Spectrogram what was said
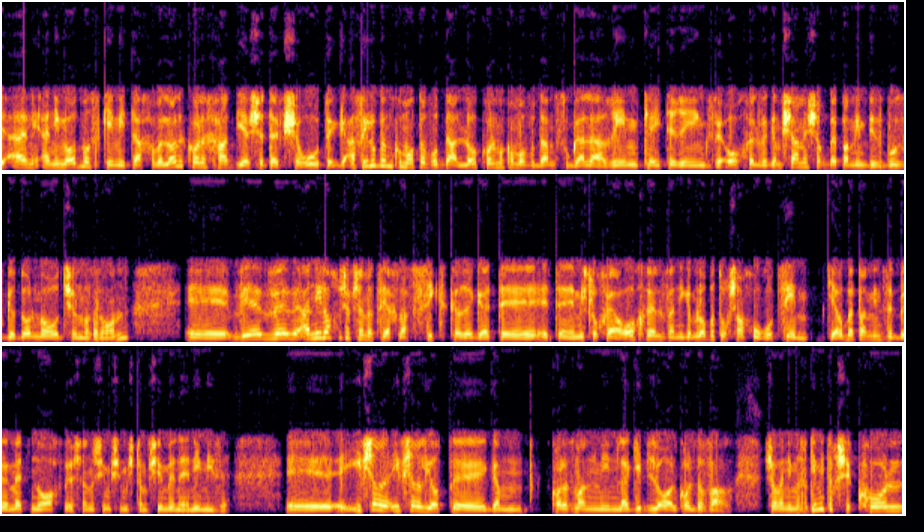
אני, אני מאוד מסכים איתך, אבל לא לכל אחד יש את האפשרות, אפילו במקומות עבודה, לא כל מקום עבודה מסוגל להרים קייטרינג ואוכל, וגם שם יש הרבה פעמים בזבוז גדול מאוד של מזון. אה, ואני לא חושב שנצליח להפסיק כרגע את, אה, את אה, משלוחי האוכל, ואני גם לא בטוח שאנחנו רוצים, כי הרבה פעמים זה באמת נוח ויש אנשים שמשתמשים ונהנים מזה. אי אפשר, אי אפשר להיות גם כל הזמן מין להגיד לא על כל דבר. עכשיו, אני מסכים איתך שכל...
